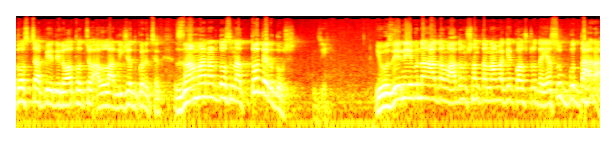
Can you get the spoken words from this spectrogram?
দোষ চাপিয়ে দিল, অথচ আল্লাহ নিষেধ করেছেন। জামানার দোষ না, তোদের দোষ। জি। ইউজিন ইবনা আদম আদম সন্তান আমাকে কষ্ট দেয়। ইয়াসুবুদ্দাহারা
